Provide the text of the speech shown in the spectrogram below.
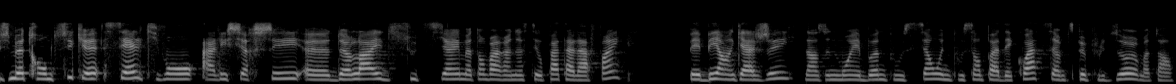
je me trompe-tu que celles qui vont aller chercher euh, de l'aide, du soutien, mettons, vers un ostéopathe à la fin, bébé engagé dans une moins bonne position ou une position pas adéquate, c'est un petit peu plus dur, mettons.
